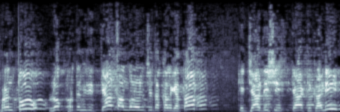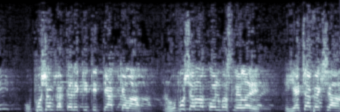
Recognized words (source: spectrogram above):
परंतु लोकप्रतिनिधी त्याच आंदोलनाची दखल घेतात की ज्या दिवशी त्या ठिकाणी उपोषणकर्त्याने किती त्याग केला आणि उपोषणाला कोण बसलेलं आहे याच्यापेक्षा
